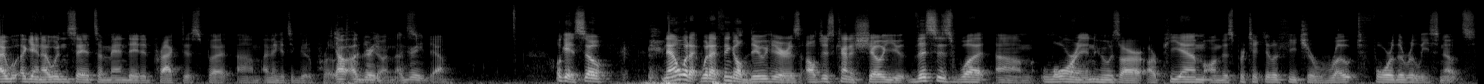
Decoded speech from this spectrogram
I w- again, I wouldn't say it's a mandated practice, but um, I think it's a good approach. Oh, agreed, doing this. agreed. Yeah. Okay, so now what I, what I think I'll do here is I'll just kind of show you. This is what um, Lauren, who is our, our PM on this particular feature, wrote for the release notes.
